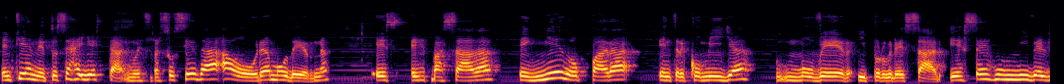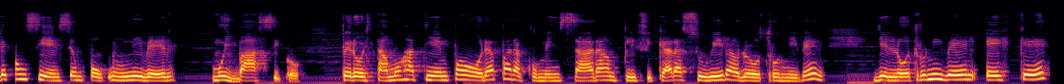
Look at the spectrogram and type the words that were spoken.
¿Entiendes? Entonces ahí está, nuestra sociedad ahora moderna es, es basada en miedo para, entre comillas, mover y progresar. Ese es un nivel de conciencia, un, un nivel muy básico, pero estamos a tiempo ahora para comenzar a amplificar, a subir al otro nivel. Y el otro nivel es que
